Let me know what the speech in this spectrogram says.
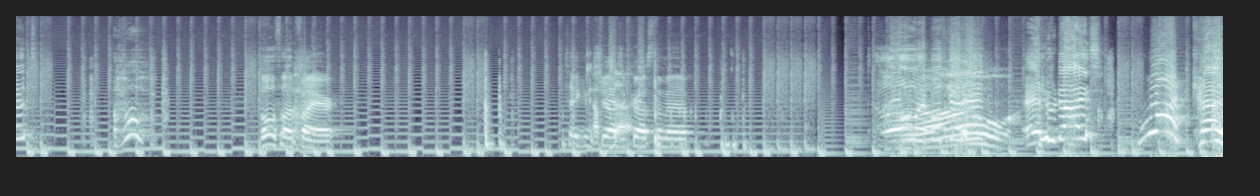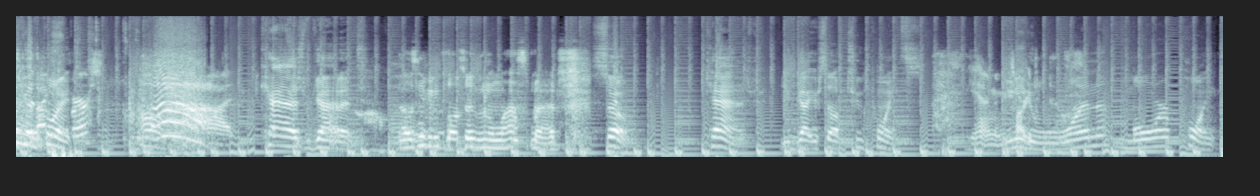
and oh, both on fire. Taking Got shots across the map. Oh, they both got hit. And who dies? What? Cash gets the point. First? Oh Ah! my god. Cash got it. That was even closer than the last match. So, Cash, you've got yourself two points. Yeah, I'm gonna be You need one more point,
